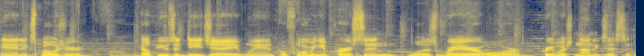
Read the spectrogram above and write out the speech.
and exposure help you as a DJ when performing in person was rare or pretty much non-existent?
